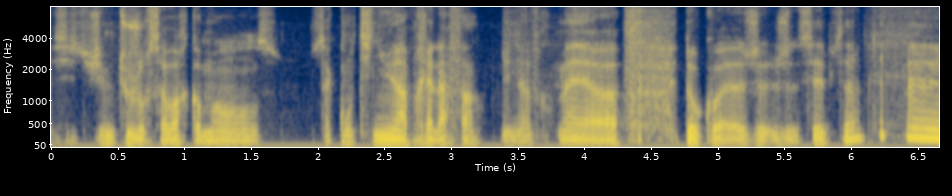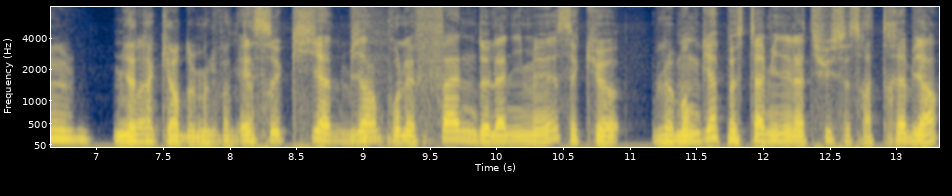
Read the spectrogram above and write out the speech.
j'aime toujours savoir comment ça continue après la fin d'une œuvre. Mais euh, donc ouais, je, je- c'est ça, peut-être euh, en 2024. Et ce qu'il y a de bien pour les fans de l'anime, c'est que le manga peut se terminer là-dessus, ce sera très bien.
